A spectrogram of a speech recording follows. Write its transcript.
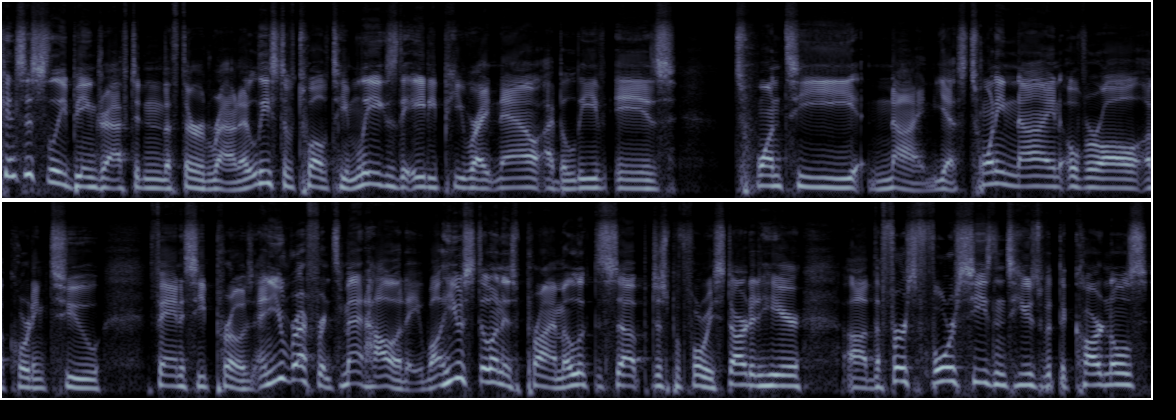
consistently being drafted in the third round, at least of 12 team leagues. The ADP right now, I believe, is 29. Yes, 29 overall, according to Fantasy Pros. And you referenced Matt Holliday. While he was still in his prime, I looked this up just before we started here. Uh, the first four seasons he was with the Cardinals,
